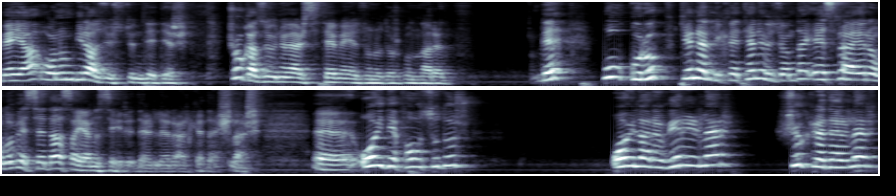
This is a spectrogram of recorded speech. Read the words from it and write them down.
veya onun biraz üstündedir. Çok az üniversite mezunudur bunların. Ve bu grup genellikle televizyonda Esra Erol'u ve Seda Sayan'ı seyrederler arkadaşlar. Ee, oy deposudur. Oyları verirler, şükrederler,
